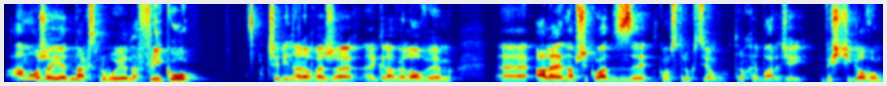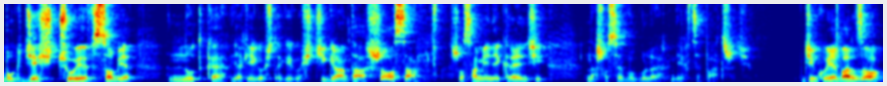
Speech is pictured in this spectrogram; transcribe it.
a może jednak spróbuję na freaku, czyli na rowerze e, gravelowym, e, ale na przykład z konstrukcją trochę bardziej wyścigową, bo gdzieś czuję w sobie nutkę jakiegoś takiego ściganta. Szosa, szosa mnie nie kręci, na szosę w ogóle nie chcę patrzeć. Dziękuję bardzo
